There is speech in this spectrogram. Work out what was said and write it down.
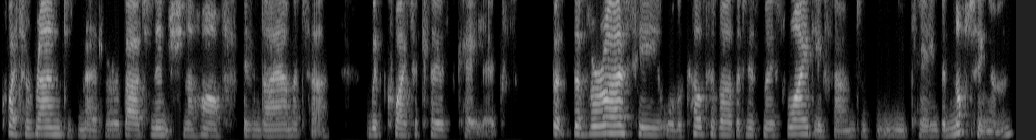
quite a rounded medlar, about an inch and a half in diameter, with quite a closed calyx. But the variety or the cultivar that is most widely found in the UK, the Nottingham,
